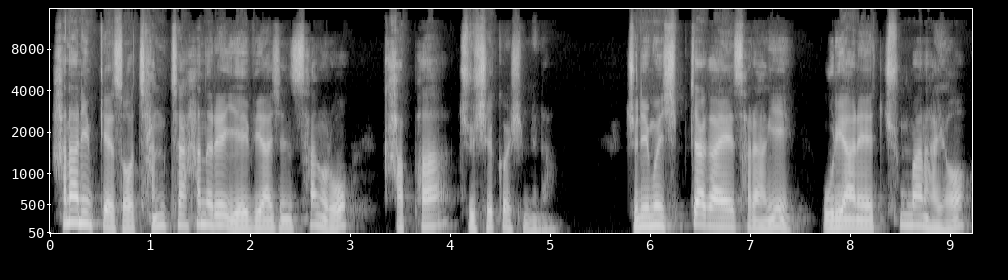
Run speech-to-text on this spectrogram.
하나님께서 장차 하늘에 예비하신 상으로 갚아 주실 것입니다. 주님은 십자가의 사랑이 우리 안에 충만하여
